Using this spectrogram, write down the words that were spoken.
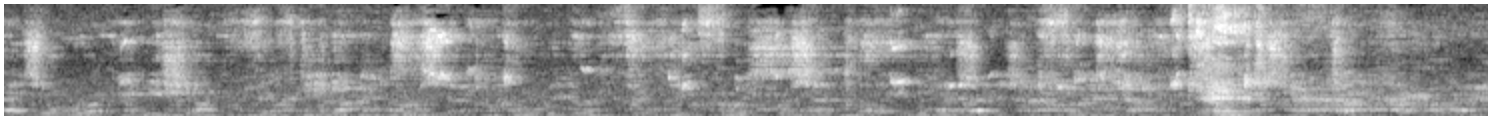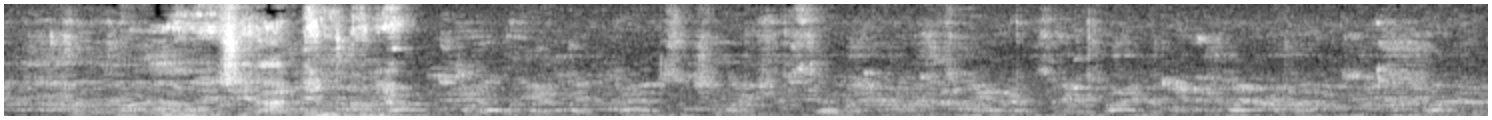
As a rookie, he shot 59%, career 53%, though. He was 39%. Gas. This year, tough fadeaway for Carter. On that shit identical now. Really a bad situation. Four lane rookies and Isaiah Rider in Atlanta. Probably the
